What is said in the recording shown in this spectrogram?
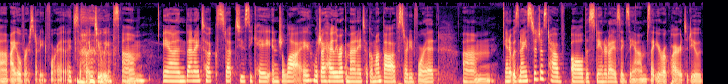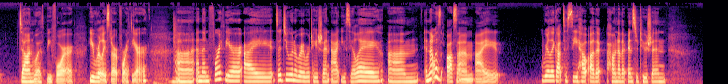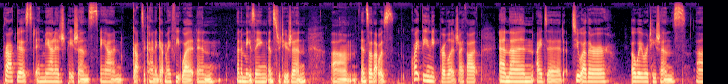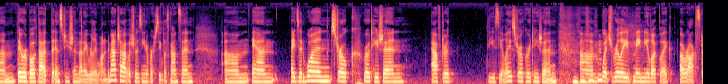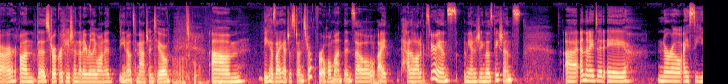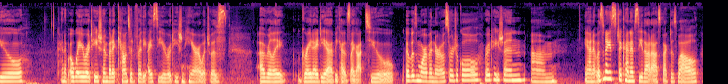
Um, I overstudied for it. I took like two weeks. Um, and then I took step two CK in July, which I highly recommend. I took a month off, studied for it. Um, and it was nice to just have all the standardized exams that you're required to do done with before you really start fourth year. Uh, and then fourth year, I did do an away rotation at UCLA, um, and that was awesome. I really got to see how other how another institution practiced and managed patients, and got to kind of get my feet wet in an amazing institution. Um, and so that was quite the unique privilege, I thought. And then I did two other away rotations. Um, they were both at the institution that I really wanted to match at, which was University of Wisconsin. Um, and I did one stroke rotation after the UCLA stroke rotation, um, which really made me look like a rock star on the stroke rotation that I really wanted, you know, to match into Oh, that's cool. um, because I had just done stroke for a whole month, and so I had a lot of experience managing those patients. Uh, and then I did a neuro ICU kind of away rotation, but it counted for the ICU rotation here, which was a really great idea because I got to. It was more of a neurosurgical rotation, um, and it was nice to kind of see that aspect as well,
